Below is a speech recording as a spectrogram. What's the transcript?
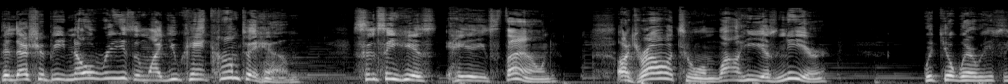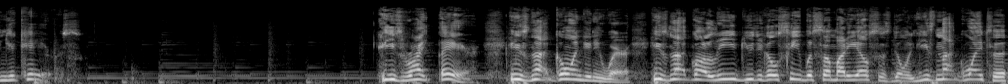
then there should be no reason why you can't come to him since he is he's found or draw to him while he is near with your worries and your cares. He's right there. He's not going anywhere. He's not going to leave you to go see what somebody else is doing. He's not going to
